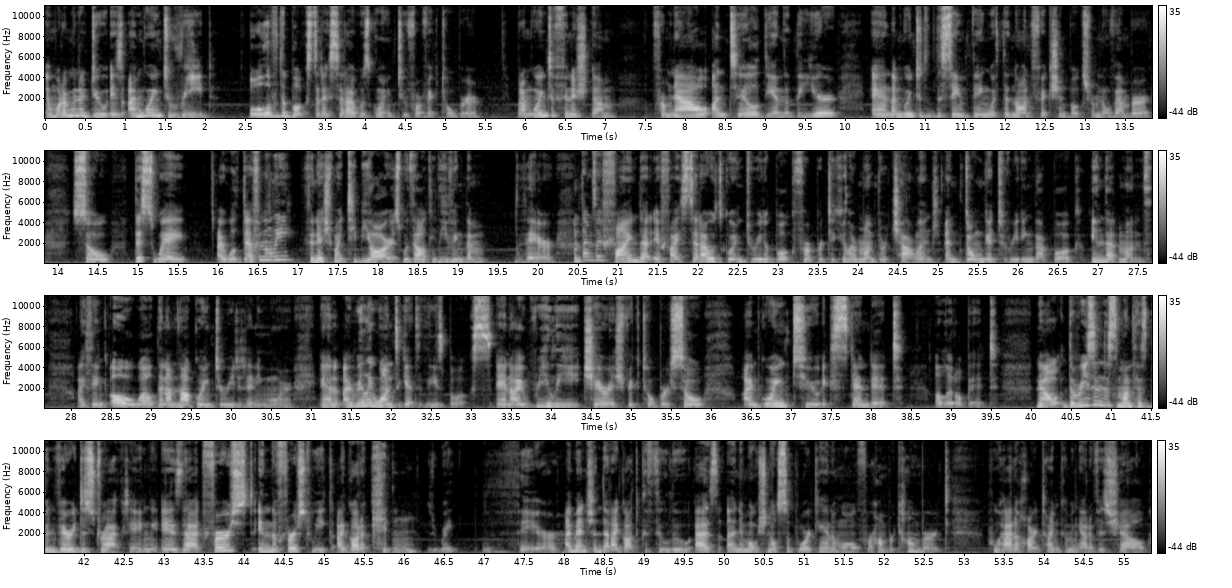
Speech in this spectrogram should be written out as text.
and what I'm going to do is I'm going to read all of the books that I said I was going to for Victober. But I'm going to finish them from now until the end of the year. And I'm going to do the same thing with the nonfiction books from November. So this way, I will definitely finish my TBRs without leaving them there. Sometimes I find that if I said I was going to read a book for a particular month or challenge and don't get to reading that book in that month, I think, oh, well, then I'm not going to read it anymore. And I really want to get to these books, and I really cherish Victober, so I'm going to extend it a little bit. Now, the reason this month has been very distracting is that first, in the first week, I got a kitten. He's right there. I mentioned that I got Cthulhu as an emotional support animal for Humbert Humbert, who had a hard time coming out of his shell,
